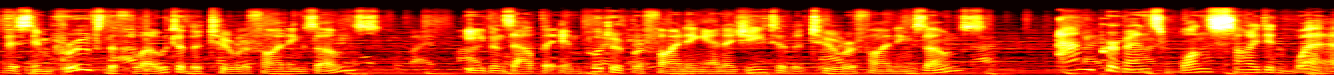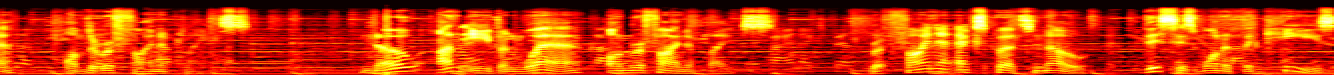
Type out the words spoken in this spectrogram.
This improves the flow to the two refining zones, evens out the input of refining energy to the two refining zones, and prevents one-sided wear on the refiner plates. No uneven wear on refiner plates. Refiner experts know this is one of the keys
